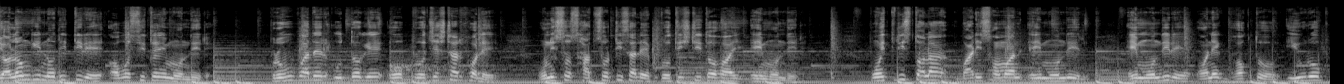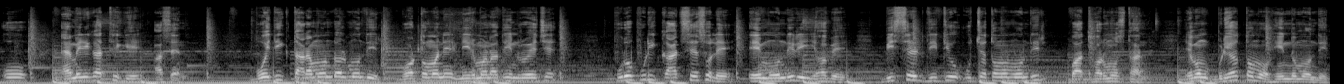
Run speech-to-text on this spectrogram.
জলঙ্গি নদীর তীরে অবস্থিত এই মন্দির প্রভুপাদের উদ্যোগে ও প্রচেষ্টার ফলে উনিশশো সাতষট্টি সালে প্রতিষ্ঠিত হয় এই মন্দির। পঁয়ত্রিশ তলা বাড়ি সমান এই মন্দির, এই মন্দিরে অনেক ভক্ত ইউরোপ ও আমেরিকা থেকে আসেন। বৈদিক তারামণ্ডল মন্দির বর্তমানে নির্মাণাধীন রয়েছে। পুরোপুরি কাজ শেষ হলে এই মন্দিরই হবে বিশ্বের দ্বিতীয় উচ্চতম মন্দির বা ধর্মস্থান এবং বৃহত্তম হিন্দু মন্দির।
